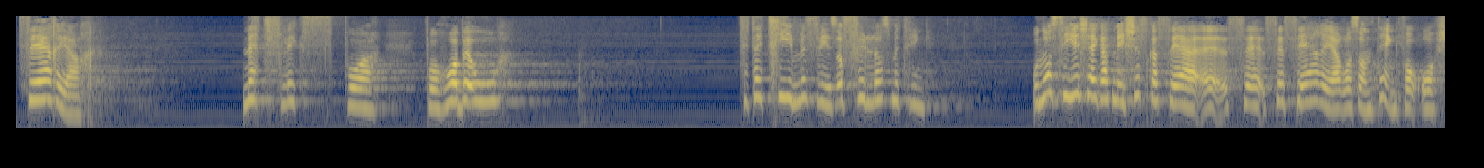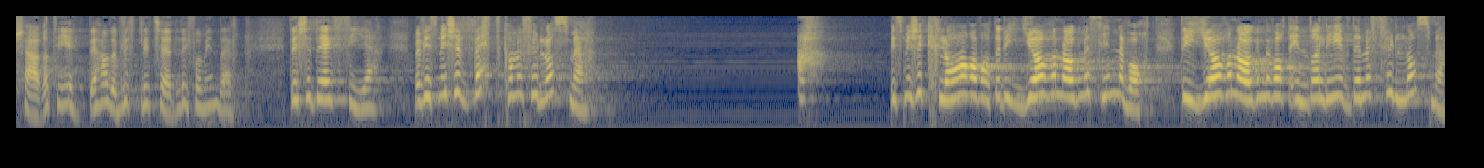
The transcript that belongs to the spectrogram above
Serier. Netflix på, på HBO. Sitte i timevis og fylle oss med ting. Og Nå sier ikke jeg at vi ikke skal se, eh, se, se, serier og sånne ting, for å, kjære tid, det hadde blitt litt kjedelig for min del. Det er ikke det jeg sier. Men hvis vi ikke vet hva vi fyller oss med ah, hvis vi ikke er klar over at det gjør noe med sinnet vårt, det gjør noe med vårt indre liv, det vi fyller oss med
